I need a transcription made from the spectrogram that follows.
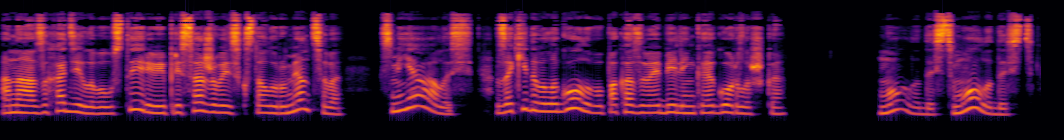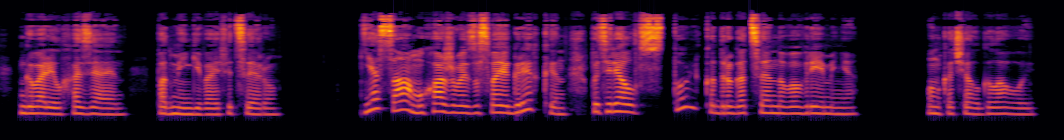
Она заходила в аустерию и, присаживаясь к столу Румянцева, Смеялась, закидывала голову, показывая беленькое горлышко. «Молодость, молодость», — говорил хозяин, подмигивая офицеру. «Я сам, ухаживая за своей Грехкен, потерял столько драгоценного времени». Он качал головой.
